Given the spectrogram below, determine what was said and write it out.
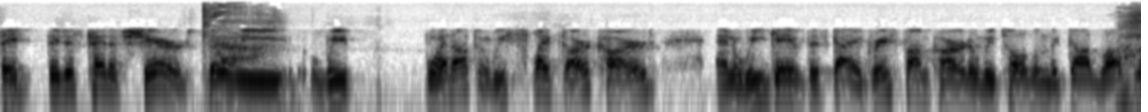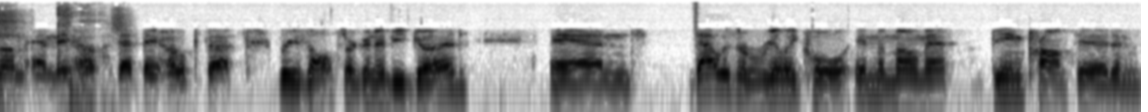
they they just kind of shared. So we we went up and we swiped our card, and we gave this guy a grace bomb card and we told him that God loves Oh, them and they hope that they hope the results are going to be good. And that was a really cool in the moment being prompted and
